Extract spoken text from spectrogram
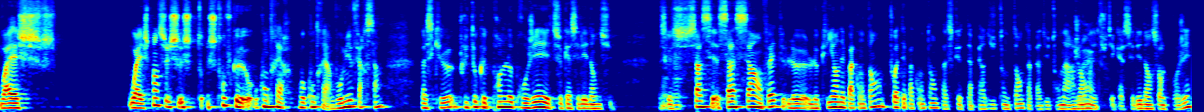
ouais, je, ouais, je pense, je, je, trouve que au contraire, au contraire, vaut mieux faire ça parce que plutôt que de prendre le projet et de se casser les dents dessus. Parce que mhm. ça, c'est ça, ça en fait, le, le client n'est pas content, toi t'es pas content parce que t'as perdu ton temps, t'as perdu ton argent et tu t'es cassé les dents sur le projet.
